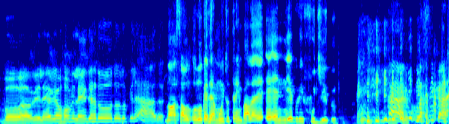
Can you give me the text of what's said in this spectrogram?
Boa, o Guilherme é o Homelander do, do, do Pilha Errada. Nossa, o, o Lucas é muito trembala, é, é- é negro e fudido. Caralho, como assim, cara?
